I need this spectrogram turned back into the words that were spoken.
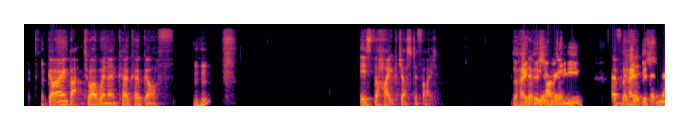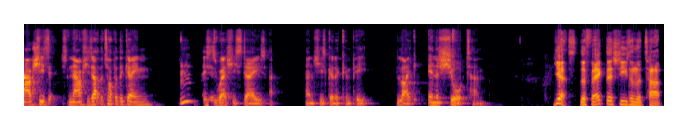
going back to our winner, Coco Gauff, Mhm. is the hype justified? the hype that, we she are in- Of- the hype that- that that now she's now she's at the top of the game. Hmm? This is where she stays, and she's going to compete like in the short term. Yes, the fact that she's in the top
